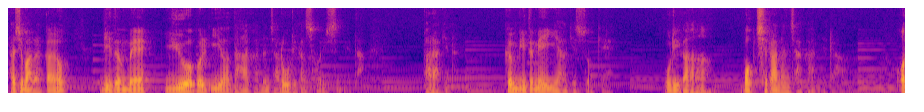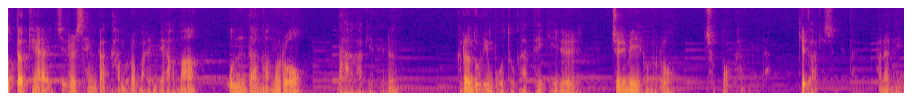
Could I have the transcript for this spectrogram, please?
다시 말할까요? 믿음의 유업을 이어 나아가는 자로 우리가 서 있습니다. 바라기는 그 믿음의 이야기 속에 우리가 먹칠하는 자가 아니라 어떻게 할지를 생각함으로 말미암아 온당함으로 나아가게 되는 그런 우리 모두가 되길 주님의 이름으로 축복합니다. 기도하겠습니다. 하나님,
